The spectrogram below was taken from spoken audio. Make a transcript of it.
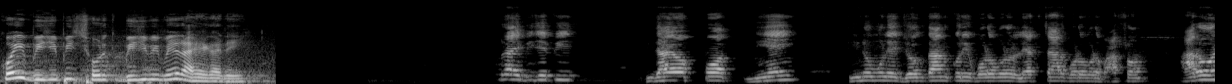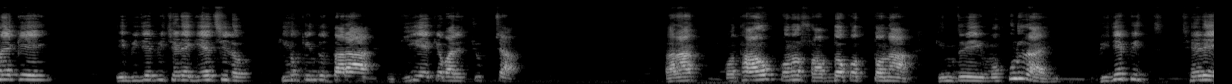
कोई बीजेपी छोड़ बीजेपी में रहेगा नहीं রায় বিজেপির বিধায়ক পদ নিয়েই তৃণমূলে যোগদান করে বড় বড় লেকচার বড় বড় ভাষণ। আরও অনেকেই এই বিজেপি ছেড়ে গিয়েছিল, কিন্তু কিন্তু তারা গিয়ে একেবারে চুপচাপ। তারা কোথাও কোনো শব্দ করতো না, কিন্তু এই মুকুল রায় বিজেপি ছেড়ে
